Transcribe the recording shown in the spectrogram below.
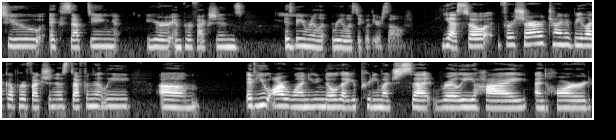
to accepting your imperfections is being real- realistic with yourself. Yes, so for sure, trying to be like a perfectionist definitely. Um, if you are one, you know that you're pretty much set really high and hard,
